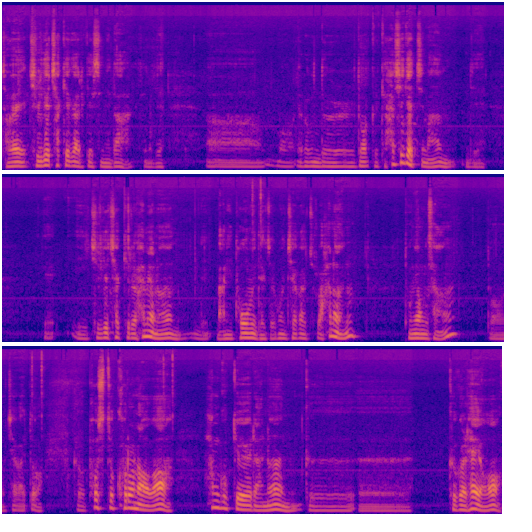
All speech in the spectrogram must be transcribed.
저의 즐겨찾기가 이렇게 있습니다. 이제 어, 뭐 여러분들도 그렇게 하시겠지만 이제 이 즐겨찾기를 하면은 많이 도움이 되죠. 그건 제가 주로 하는 동영상 또 제가 또 그 포스트 코로나와 한국 교회라는 그 어, 그걸 해요.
